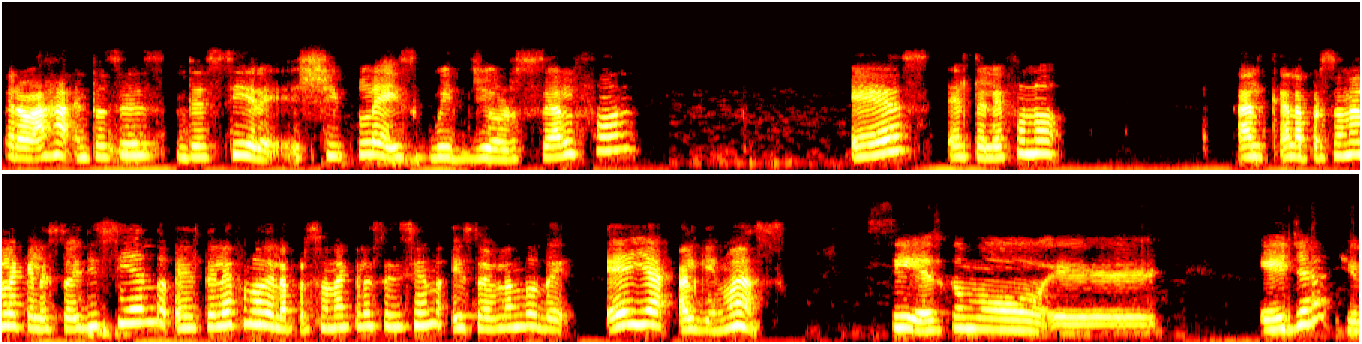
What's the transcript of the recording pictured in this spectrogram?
Pero, ajá, entonces decir she plays with your cell phone es el teléfono a la persona a la que le estoy diciendo, es el teléfono de la persona que le estoy diciendo y estoy hablando de ella, alguien más. Sí, es como eh, ella, you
